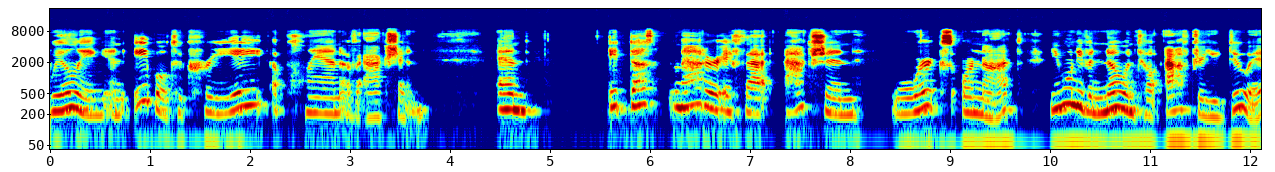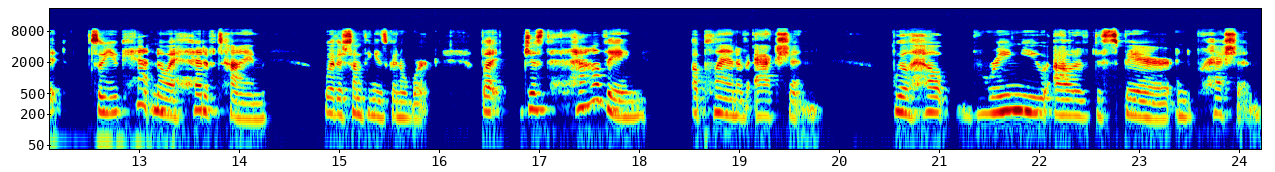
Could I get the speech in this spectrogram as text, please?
willing and able to create a plan of action, and it doesn't matter if that action works or not, you won't even know until after you do it. So, you can't know ahead of time whether something is going to work. But just having a plan of action will help bring you out of despair and depression.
